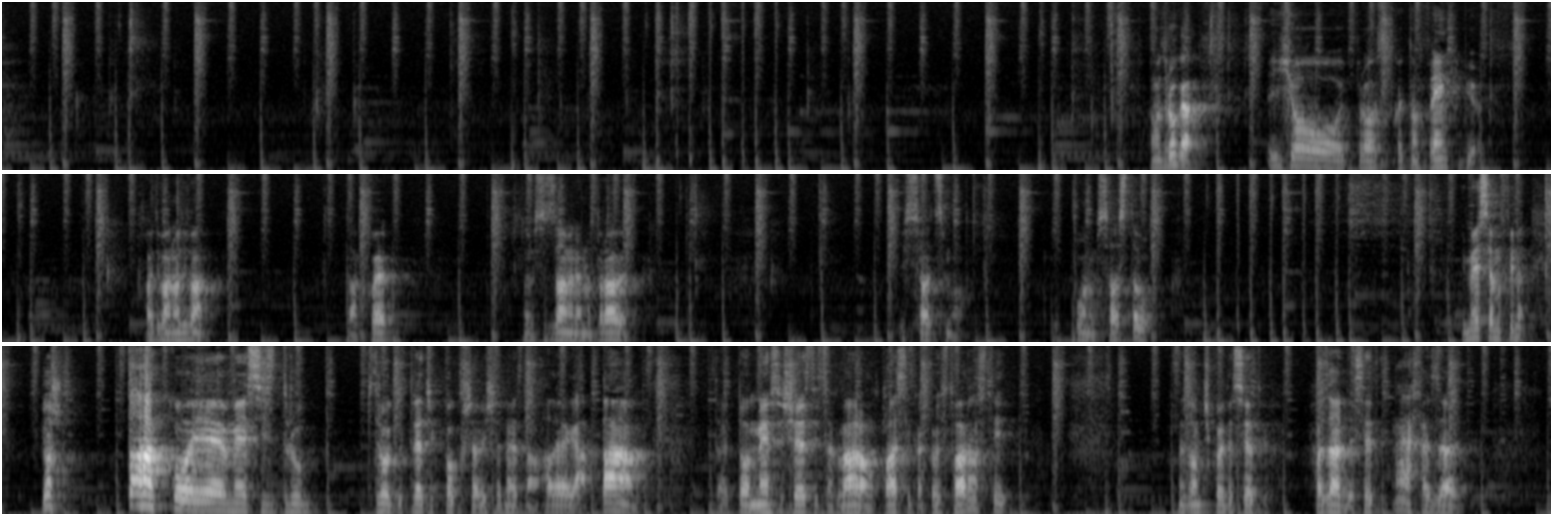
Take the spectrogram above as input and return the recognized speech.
Druga. Joj, prosim, koji je tam Frankie bio. Odi van, odi van. Tako je. Da se zamjene naprave. I sad smo u punom sastavu. I Messi ima fina... Još! Tako je! Messi iz drug... drugog ili trećeg pokušaja, više ne znam, ali ga, pam! To je to Messi šestica, naravno, klasika je u stvarnosti. Ne znam će koji desetka. Hazard desetka. Ne, Hazard.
